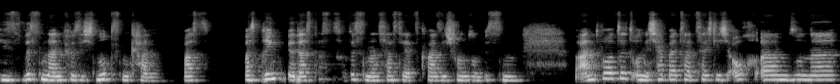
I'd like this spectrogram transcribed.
dieses Wissen dann für sich nutzen kann. Was, was bringt mir das, das zu wissen? Das hast du jetzt quasi schon so ein bisschen beantwortet. Und ich habe ja tatsächlich auch ähm, so eine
